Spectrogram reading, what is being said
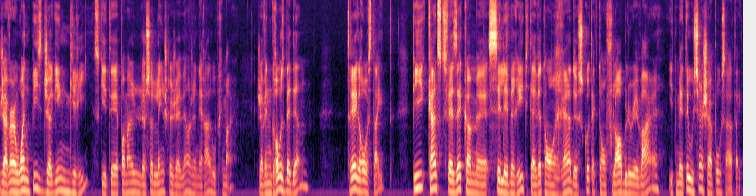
j'avais un One Piece jogging gris, ce qui était pas mal le seul linge que j'avais en général au primaire. J'avais une grosse bédaine, très grosse tête. Puis quand tu te faisais comme euh, célébrer, puis tu avais ton rang de scout avec ton foulard bleu et vert, ils te mettaient aussi un chapeau sur la tête.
